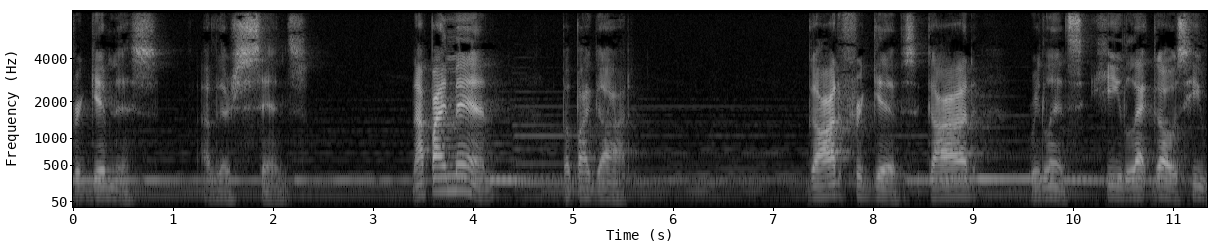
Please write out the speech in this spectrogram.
forgiveness of their sins. Not by man, but by God. God forgives. God relents. He let goes. He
